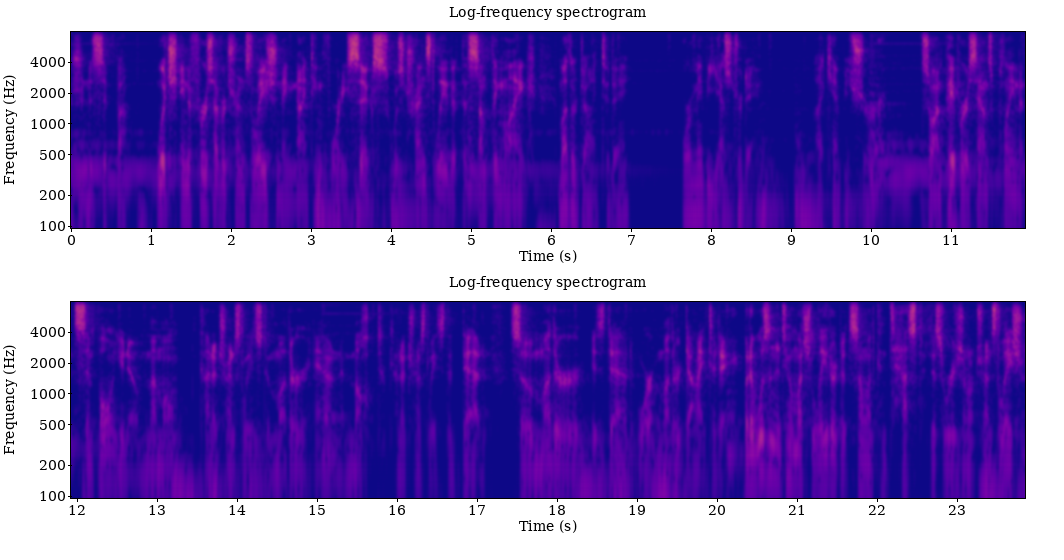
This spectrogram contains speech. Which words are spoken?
Je ne sais pas. Which, in the first ever translation in 1946, was translated to something like Mother died today. Or maybe yesterday. I can't be sure. So on paper it sounds plain and simple, you know, maman kind of translates to mother and morte kind of translates to dead. So mother is dead or mother died today. But it wasn't until much later that someone can test this original translation.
